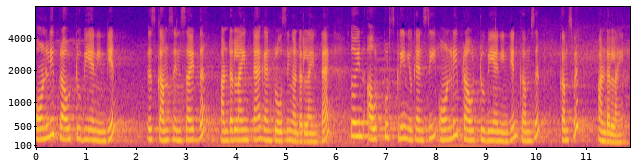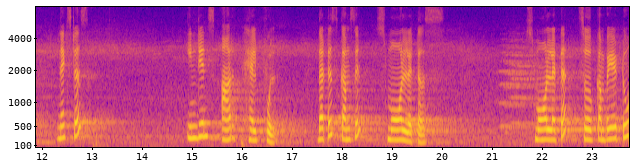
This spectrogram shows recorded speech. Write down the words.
only proud to be an Indian is comes inside the underline tag and closing underline tag. So in output screen you can see only proud to be an Indian comes in comes with underline. Next is Indians are helpful. That is comes in small letters. Small letter. So compared to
